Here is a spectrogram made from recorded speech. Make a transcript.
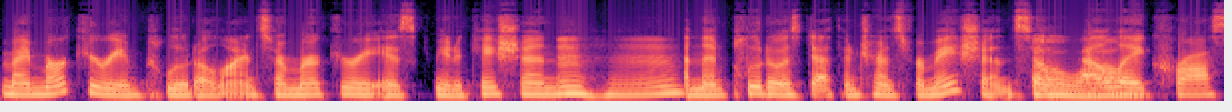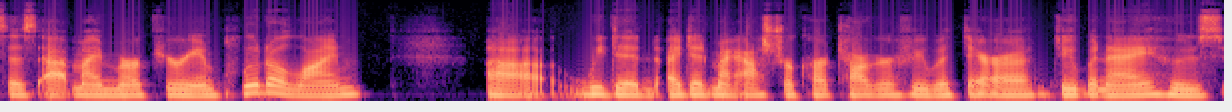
my Mercury and Pluto line. So Mercury is communication, Mhm. and then Pluto is death and transformation. So Oh, wow. LA crosses at my Mercury and Pluto line. Uh, we did. I did my astrocartography with Dara Dubonnet, who's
